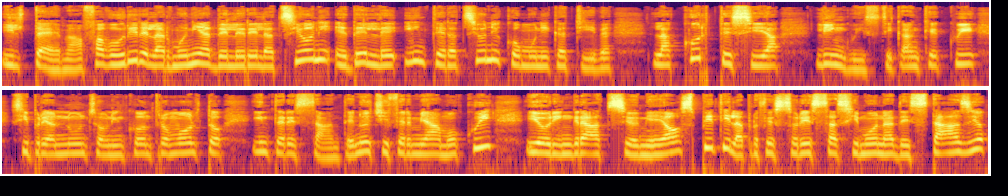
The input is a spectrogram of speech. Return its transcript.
il tema, favorire l'armonia delle relazioni e delle interazioni comunicative, la cortesia linguistica. Anche qui si preannuncia un incontro molto interessante. Noi ci fermiamo qui, io ringrazio i miei ospiti, la professoressa Simona Destasio,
